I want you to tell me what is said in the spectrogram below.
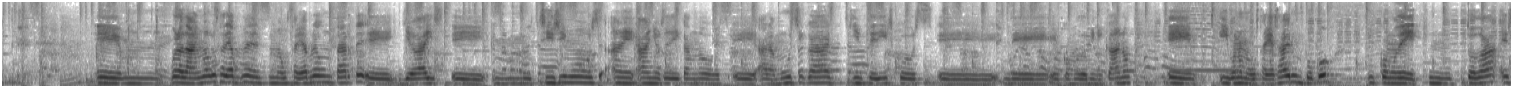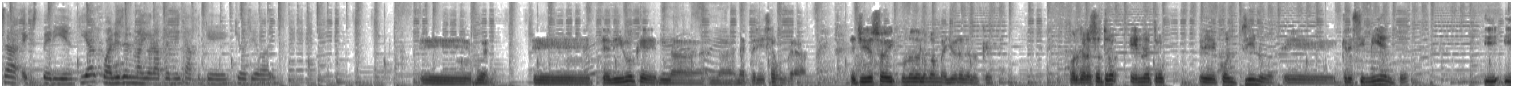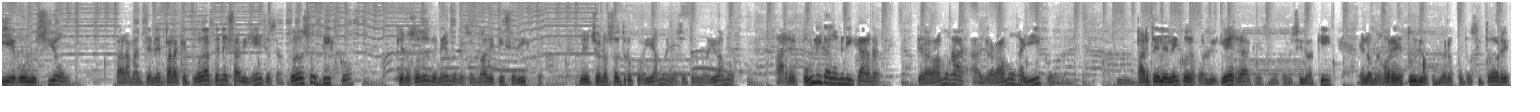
Em, bueno, también me gustaría, me gustaría preguntarte, eh, lleváis eh, muchísimos años dedicando eh, a la música, 15 discos de, como dominicano, y bueno, me gustaría saber un poco como de mm, toda esa experiencia, ¿cuál es el mayor aprendizaje que, os lleváis? Eh, bueno, eh, te digo que la, experiencia es un grado. De hecho, yo soy uno de los más mayores de lo que Porque nosotros, en nuestro eh, continuo crecimiento y, y, evolución, para mantener, para que pueda tener esa vigencia, o sea, todos esos discos que nosotros tenemos, que son más de 15 discos, de hecho, nosotros cogíamos y nosotros nos íbamos a República Dominicana, grabamos, grabamos allí con parte del elenco de Juan Luis Guerra, que es muy conocido aquí, en los mejores estudios, con buenos compositores.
